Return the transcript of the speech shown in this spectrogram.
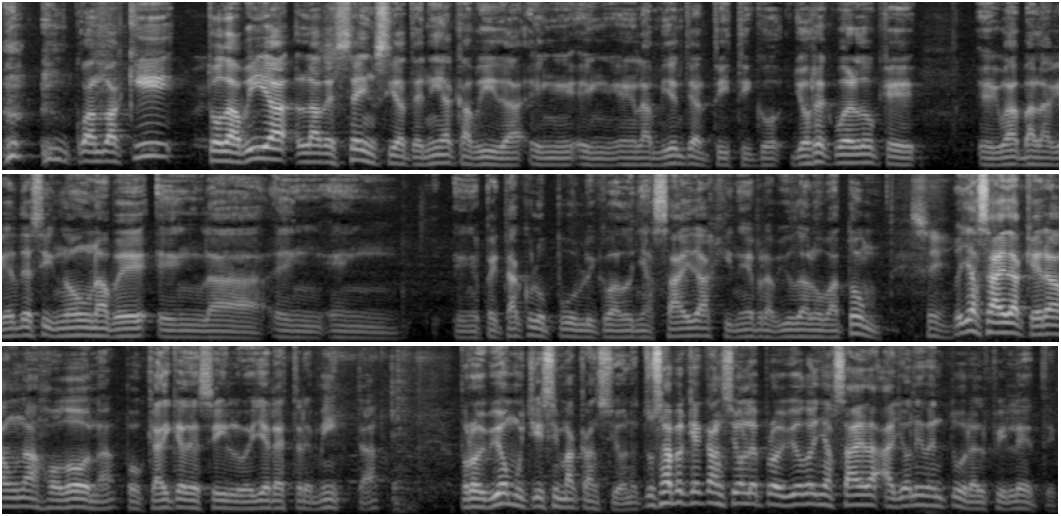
cuando aquí todavía la decencia tenía cabida en, en- en el ambiente artístico, yo recuerdo que eh, Ba- Balaguer designó una vez en la en, en- en espectáculo público a doña Zaida Ginebra Viuda Lobatón. Doña Zaida, que era una jodona, porque hay que decirlo, ella era extremista, prohibió muchísimas canciones. ¿Tú sabes qué canción le prohibió doña Zaida a Johnny Ventura, El Filete?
